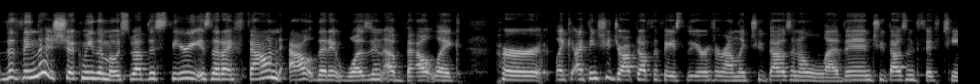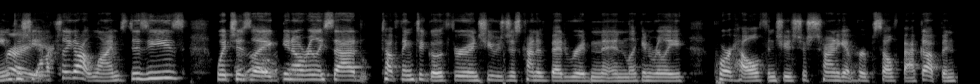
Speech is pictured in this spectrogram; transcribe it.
the thing that shook me the most about this theory is that I found out that it wasn't about like her, like, I think she dropped off the face of the earth around like 2011, 2015, because she actually got Lyme's disease, which is like, you know, really sad, tough thing to go through. And she was just kind of bedridden and like in really poor health. And she was just trying to get herself back up. And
